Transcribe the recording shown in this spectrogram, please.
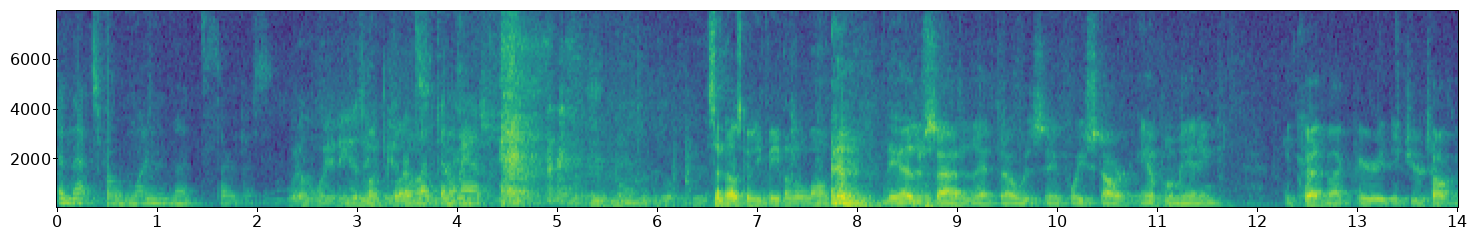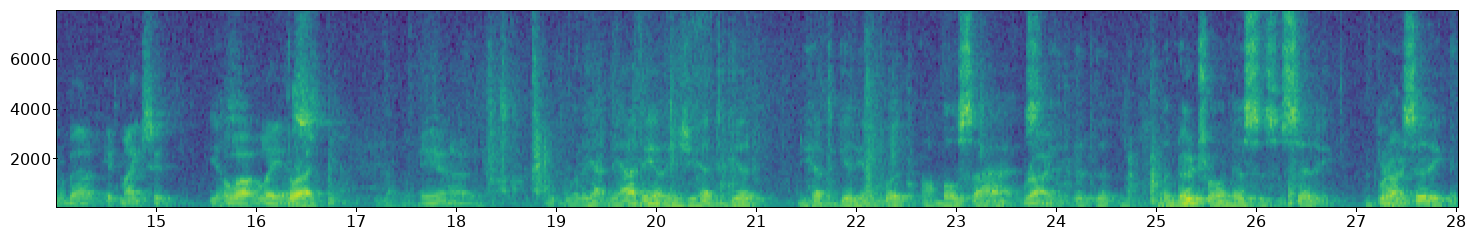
And that's for one month's service. Well, the way it is, it could be a month. month and a half. Some of those could even be even a little longer. The other side of that though is if we start implementing the cutback period that you're talking about, it makes it Yes. a lot less. Right. And, uh, Well, the, the idea is you have to get, you have to get input on both sides. Right. The, the, the neutral in this is the city. Okay, The Right. city, the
